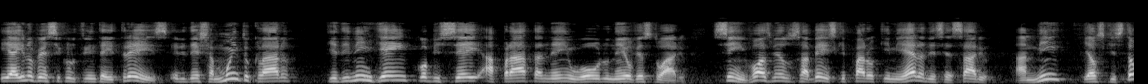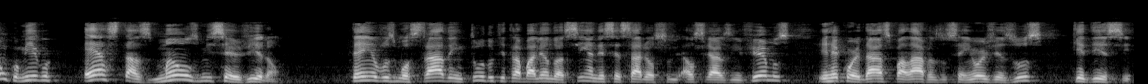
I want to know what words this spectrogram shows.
E aí no versículo 33, ele deixa muito claro que de ninguém cobicei a prata, nem o ouro, nem o vestuário. Sim, vós mesmos sabeis que para o que me era necessário, a mim e aos que estão comigo, estas mãos me serviram. Tenho-vos mostrado em tudo que trabalhando assim é necessário auxiliar os enfermos e recordar as palavras do Senhor Jesus, que disse:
